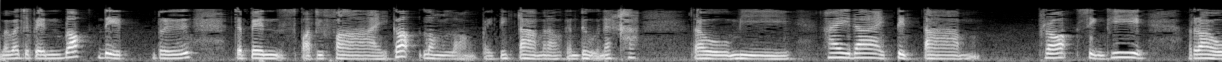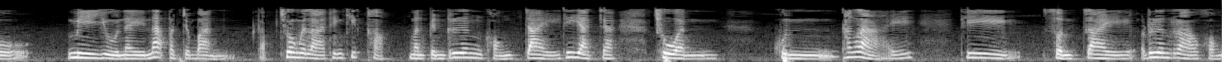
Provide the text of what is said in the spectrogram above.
ไม่ว่าจะเป็น b l o g d i t หรือจะเป็น Spotify ก็ลองลองไปติดตามเรากันดูนะคะ เรามี ให้ได้ติดตาม เพราะสิ่งที่เรามีอยู่ในณปัจจุบันกับช่วงเวลาทิ้งคิดคลับ มันเป็นเรื่องของใจที่อยากจะชวนคุณทั้งหลายที่สนใจเรื่องราวของ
